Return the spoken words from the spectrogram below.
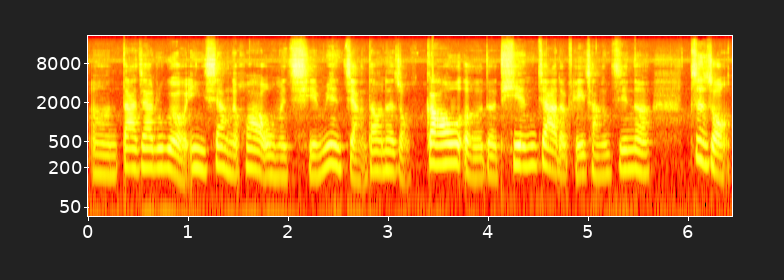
嗯，大家如果有印象的话，我们前面讲到那种高额的天价的赔偿金呢，这种。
